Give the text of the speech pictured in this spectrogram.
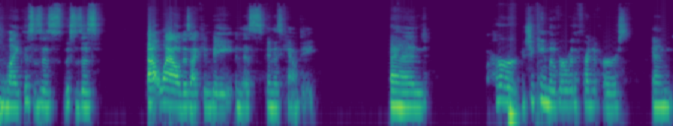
I'm like, this is as this is as out loud as I can be in this in this county. And her, she came over with a friend of hers, and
